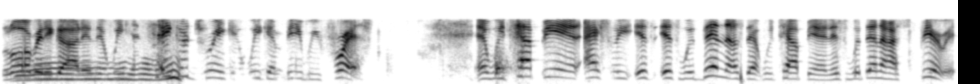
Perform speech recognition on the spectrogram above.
glory to God, and then we can take a drink and we can be refreshed. And we tap in. Actually, it's it's within us that we tap in. It's within our spirit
